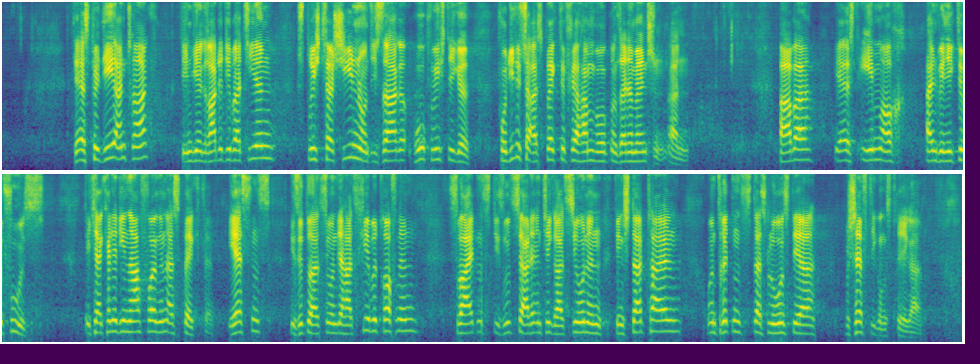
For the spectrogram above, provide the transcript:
Der SPD-Antrag, den wir gerade debattieren, spricht verschiedene und ich sage hochwichtige politische Aspekte für Hamburg und seine Menschen an. Aber er ist eben auch ein wenig diffus. Ich erkenne die nachfolgenden Aspekte. Erstens die Situation der Hartz-IV-Betroffenen, zweitens die soziale Integration in den Stadtteilen und drittens das Los der Beschäftigungsträger.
